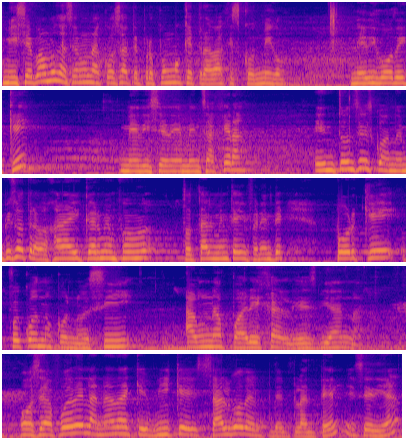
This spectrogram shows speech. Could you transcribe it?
me dice, vamos a hacer una cosa, te propongo que trabajes conmigo. Le digo, ¿de qué? Me dice, de mensajera. Entonces, cuando empiezo a trabajar ahí, Carmen, fue totalmente diferente porque fue cuando conocí a una pareja lesbiana. O sea, fue de la nada que vi que salgo del, del plantel ese día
